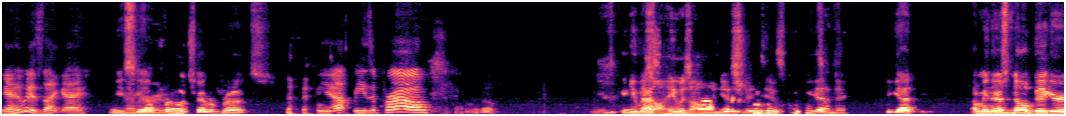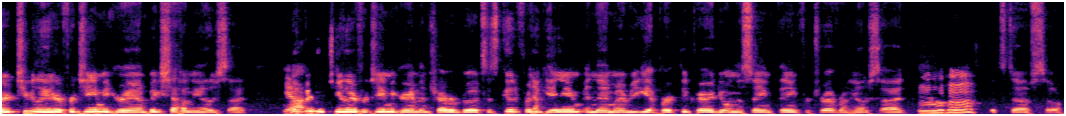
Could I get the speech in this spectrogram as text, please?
yeah, who is that guy? ACL pro Trevor Brooks. Yep, he's a pro. Yep. He was on. He was on one yesterday too. yeah, Sunday. you got. I mean, there's no bigger cheerleader for Jamie Graham. Big shout on the other side. Yeah. No bigger cheerleader for Jamie Graham than Trevor Brooks. It's good for the game, and then whenever you get Berkeley Perry doing the same thing for Trevor on the other side, Mm-hmm. good stuff. So,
